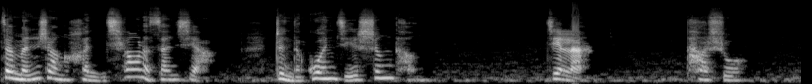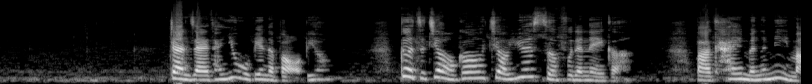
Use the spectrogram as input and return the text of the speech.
在门上狠敲了三下，震得关节生疼。进来，他说。站在他右边的保镖，个子较高、叫约瑟夫的那个，把开门的密码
